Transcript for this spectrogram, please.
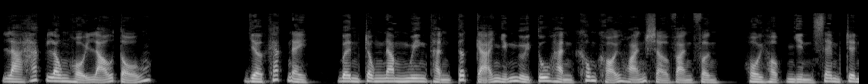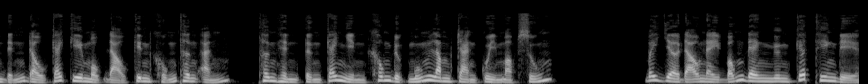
Là Hắc Long hội lão tổ. Giờ khắc này, bên trong Nam Nguyên Thành tất cả những người tu hành không khỏi hoảng sợ vạn phần, hồi hộp nhìn xem trên đỉnh đầu cái kia một đạo kinh khủng thân ảnh, thân hình từng cái nhìn không được muốn lâm tràn quỳ mập xuống. Bây giờ đạo này bóng đen ngưng kết thiên địa,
